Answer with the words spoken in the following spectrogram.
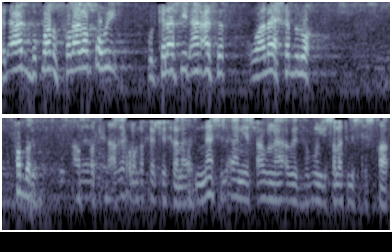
الآن بطلان الصلاة غير طويل والكلام فيه الآن عسر ولا يحتمل الوقت. تفضلوا شيخنا. الناس الآن يسعون أو يذهبون لصلاة الاستسقاء.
